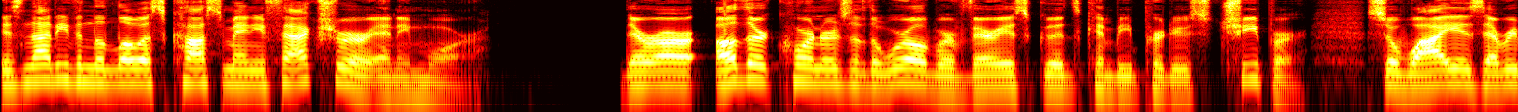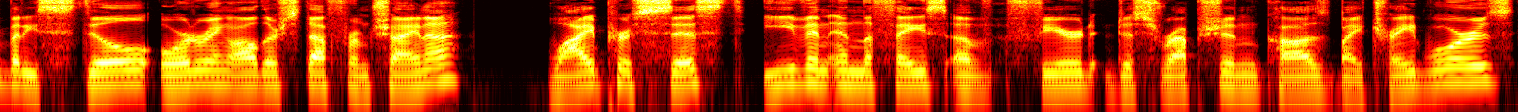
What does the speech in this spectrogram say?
is not even the lowest cost manufacturer anymore. There are other corners of the world where various goods can be produced cheaper. So, why is everybody still ordering all their stuff from China? Why persist even in the face of feared disruption caused by trade wars?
